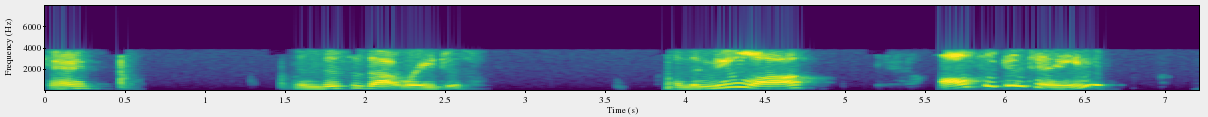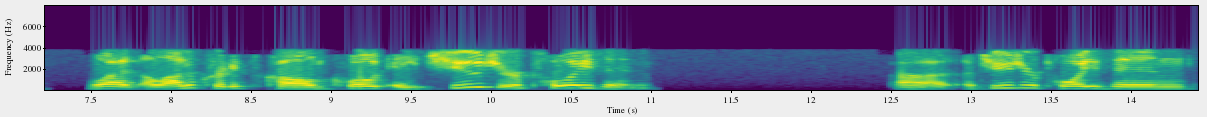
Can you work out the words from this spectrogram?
Okay? And this is outrageous. And the new law also contained what a lot of critics called, quote, a choose your poison uh, a choose your poison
